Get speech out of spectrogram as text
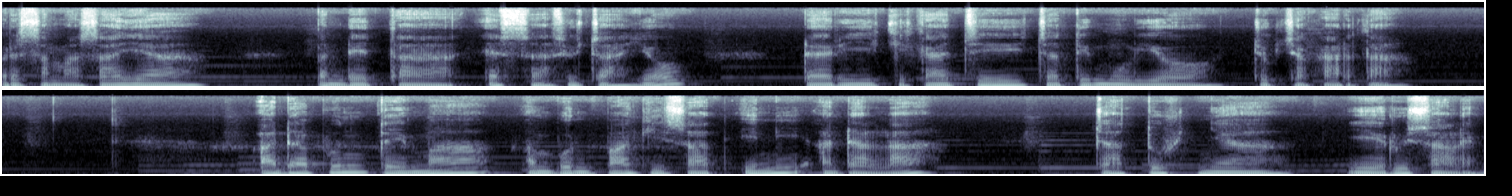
bersama saya, Pendeta Esa Sucahyo, dari GKJ Jatimulyo, Yogyakarta. Adapun tema embun pagi saat ini adalah jatuhnya Yerusalem.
